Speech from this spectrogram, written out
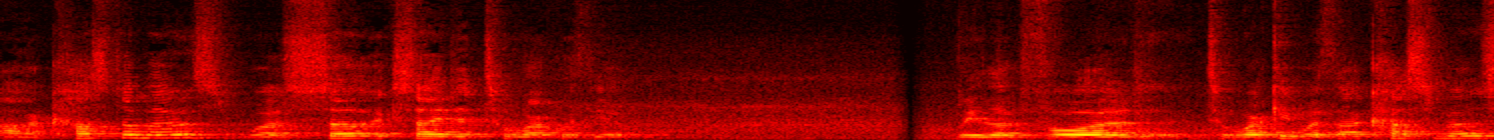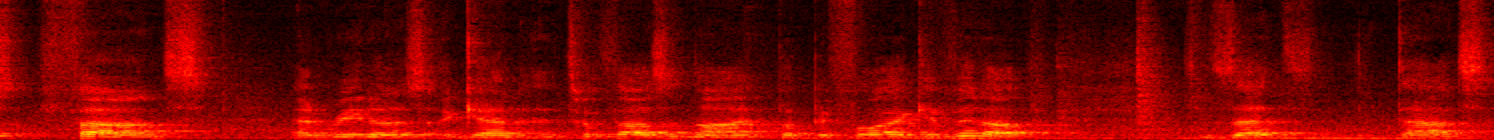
our customers. We're so excited to work with you. We look forward to working with our customers, fans, and readers again in 2009. But before I give it up, Zed dance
